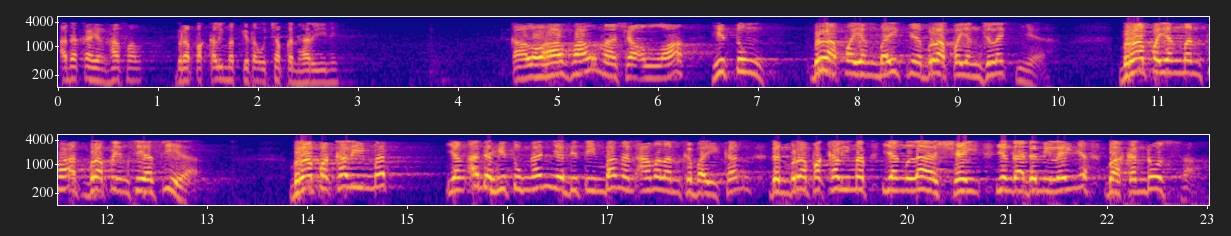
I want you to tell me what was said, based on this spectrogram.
Adakah yang hafal berapa kalimat kita ucapkan hari ini? Kalau hafal, Masya Allah, hitung berapa yang baiknya, berapa yang jeleknya. Berapa yang manfaat, berapa yang sia-sia. Berapa kalimat yang ada hitungannya di timbangan amalan kebaikan dan berapa kalimat yang la syai yang gak ada nilainya bahkan dosa.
